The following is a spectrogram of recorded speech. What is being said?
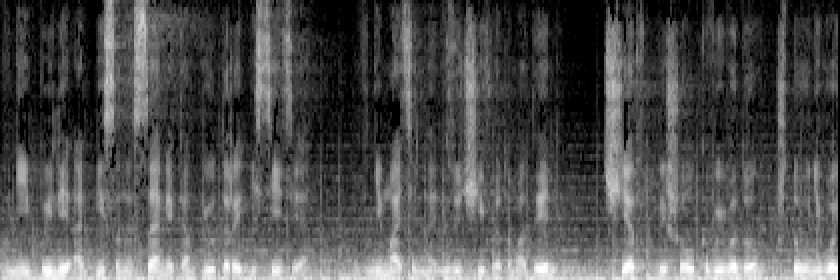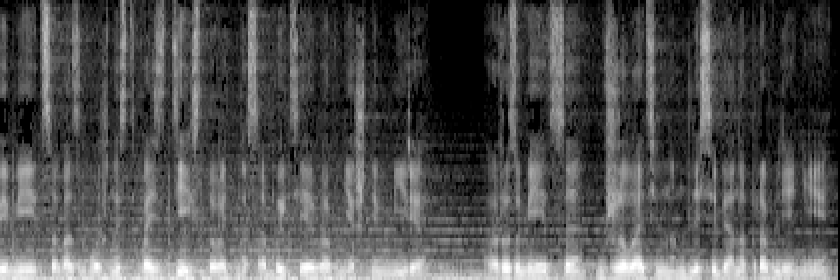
в ней были описаны сами компьютеры и сети. Внимательно изучив эту модель, Черв пришел к выводу, что у него имеется возможность воздействовать на события во внешнем мире. Разумеется, в желательном для себя направлении –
